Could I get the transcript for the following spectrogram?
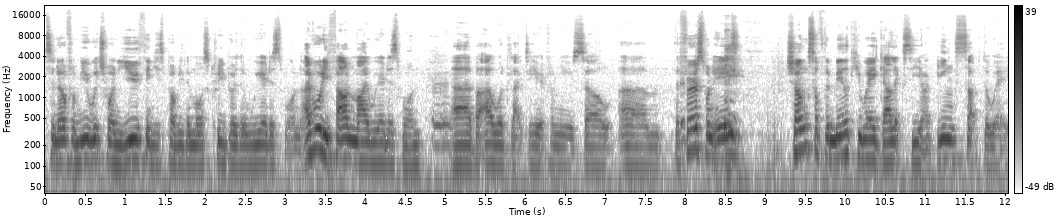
to know from you, which one you think is probably the most creepy or the weirdest one. I've already found my weirdest one, Mm. uh, but I would like to hear it from you. So um, the first one is chunks of the Milky Way galaxy are being sucked away.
